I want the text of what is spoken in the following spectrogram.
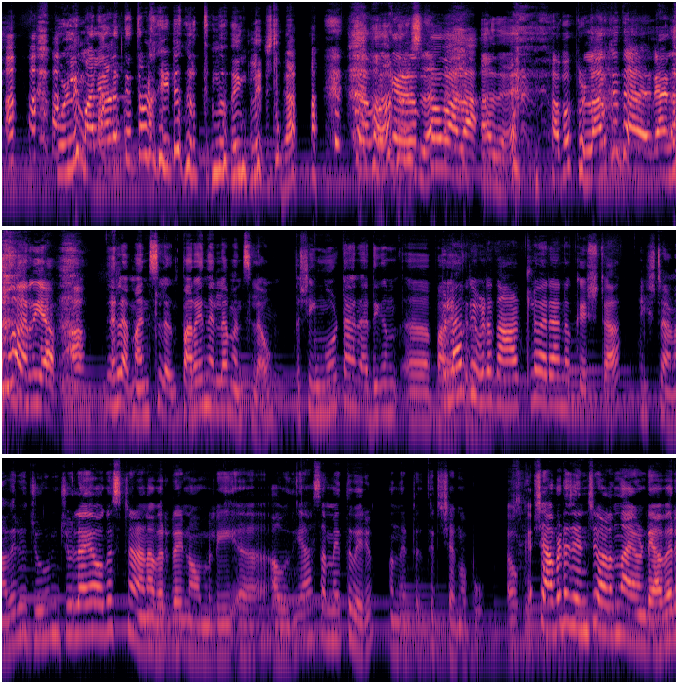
പുള്ളി മലയാളത്തിൽ തുടങ്ങിയിട്ട് നിർത്തുന്നത് ഇംഗ്ലീഷിലാണ്. അതാ. അപ്പൊ പിള്ളേർക്ക് രണ്ടും അറിയാം. അല്ല മനസ്സിലാവും. പറയുന്നെല്ലാം മനസ്സിലാവും. പക്ഷെ ഇങ്ങോട്ട് അധികം പിള്ളേർക്ക് ഇവിടെ നാട്ടിൽ വരാനൊക്കെ ഇഷ്ടമാണ് ഇഷ്ടമാണ് അവർ ജൂൺ ജൂലൈ ഓഗസ്റ്റ് ആണ് അവരുടെ നോർമലി അവധി. ആ സമയത്ത് വരും. എന്നിട്ട് തിരിച്ചങ്ങ് പോകും ഓക്കെ. പക്ഷെ അവിടെ ജനിച്ചു വളർന്നായോണ്ടേ അവർ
